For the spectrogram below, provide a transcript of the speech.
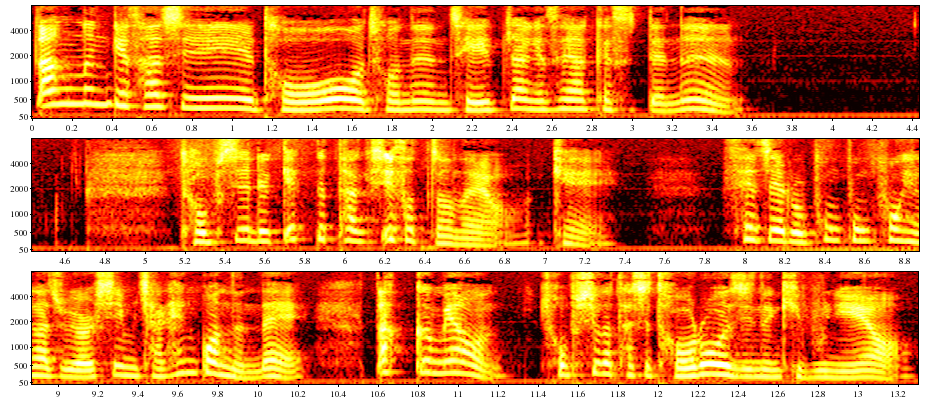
닦는 게 사실 더 저는 제 입장에서 생각했을 때는 접시를 깨끗하게 씻었잖아요. 이렇게 세제로 퐁퐁퐁 해가지고 열심히 잘 헹궜는데 닦으면 접시가 다시 더러워지는 기분이에요.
